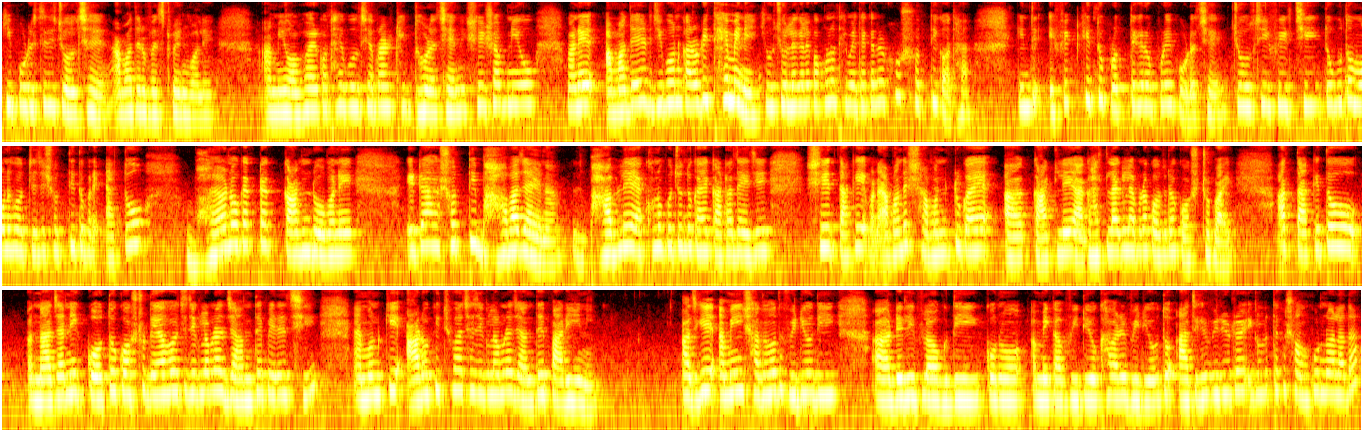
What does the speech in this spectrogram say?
কি পরিস্থিতি চলছে আমাদের ওয়েস্ট বেঙ্গলে। আমি অভয়ের কথাই বলছি, আপনারা ঠিক ধরেছেন। সেই সব নিয়েও মানে আমাদের জীবন কারোরই থেমে নেই। কেউ চলে গেলে কখনো থেমে থাকে না খুব সত্যি কথা। কিন্তু এফেক্ট কিন্তু প্রত্যেকের ওপরেই পড়েছে। চলছি, ফিরছি, তবু তো মনে হচ্ছে যে সত্যি তো মানে এত ভয়ানক একটা কাণ্ড মানে এটা সত্যি ভাবা যায় না। ভাবলে এখনও পর্যন্ত গায়ে কাটা দেয় যে সে তাকে মানে আমাদের সামান্য একটু গায়ে কাটলে, আঘাত লাগলে আমরা কতটা কষ্ট পাই। আর তাকে তো না জানি কত কষ্ট দেওয়া হয়েছে যেগুলো আমরা জানতে পেরেছি, এমনকি আরও কিছু আছে যেগুলো আমরা জানতে পারিনি। আজকে আমি সাধারণত ভিডিও দিই ডেলি ভ্লগ দিই, কোনো মেকআপ ভিডিও খাবারের ভিডিও তো আজকের ভিডিওটা এগুলোর থেকে সম্পূর্ণ আলাদা।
